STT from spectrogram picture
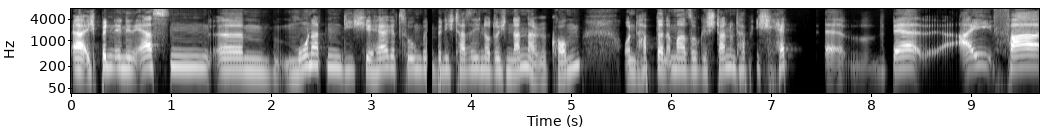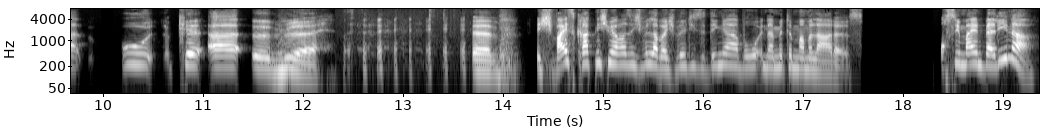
ja, ich bin in den ersten ähm, Monaten, die ich hierher gezogen bin, bin ich tatsächlich noch durcheinander gekommen und habe dann immer so gestanden und habe, ich hätte, äh, ber, ei, fa, u, k, äh, äh, ähm, ich weiß gerade nicht mehr, was ich will, aber ich will diese Dinger, wo in der Mitte Marmelade ist. Och, Sie meinen Berliner?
